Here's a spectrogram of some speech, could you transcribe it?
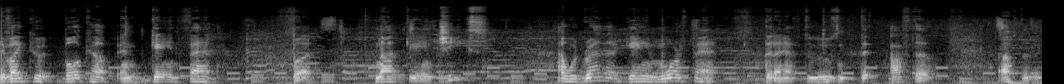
If I could bulk up and gain fat, but not gain cheeks, I would rather gain more fat that I have to lose after after the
